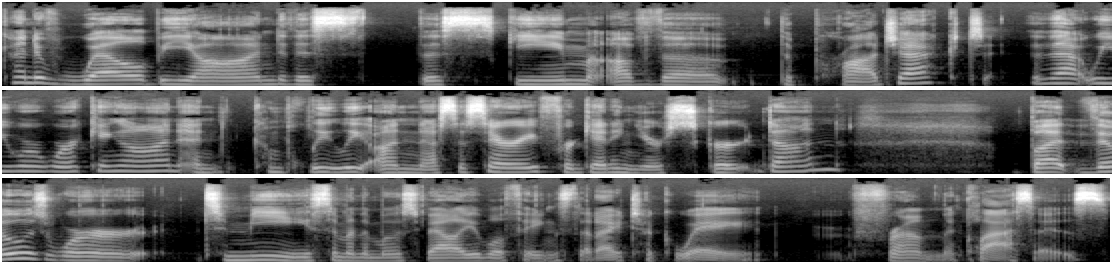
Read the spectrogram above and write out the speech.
kind of well beyond this the scheme of the the project that we were working on and completely unnecessary for getting your skirt done. But those were to me some of the most valuable things that I took away from the classes.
